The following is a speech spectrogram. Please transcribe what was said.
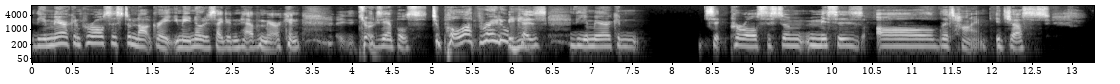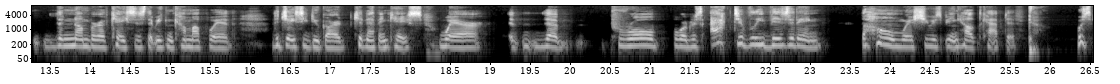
the American parole system not great. You may notice I didn't have American Sure. Mm-hmm. examples to pull up right away because the American parole system misses all the time. It just the number of cases that we can come up with, the Jaycee Dugard kidnapping case, where the parole board was actively visiting the home where she was being held captive. Yeah. Was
